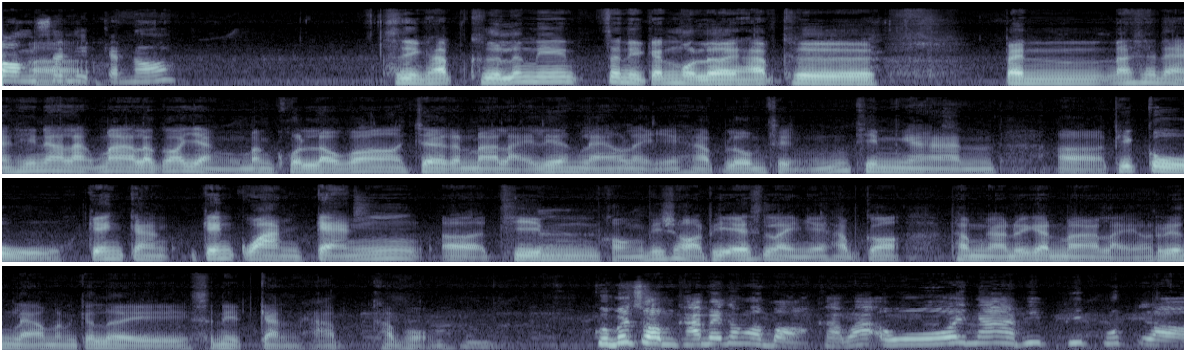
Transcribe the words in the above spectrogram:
กองสนิทกันเนาะสนิทครับ คือเรื่องนี้สนิทกันหมดเลยครับ คือ เป็นนักแสดงที่น่ารักมาก แล้วก็อย่างบางคนเราก็เจอกันมาหลายเรื่องแล้วอะไรอย่างเงี้ยครับรวมถึงทีมงานเอ่อพี่กู่เก้งกังเก้งกวางแก๊งเอ่อทีมของพี่ชอตพี่เอสอะไรอย่างเงี้ยครับก็ทำงานด้วยกันมาหลายเรื่องแล้วมันก็เลยสนิทกันครับครับผม คุณผู้ชมคะไม่ต้องมาบอกค่ะว่า โอ้ยหน้าพี่พี่พุทธหล่อ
